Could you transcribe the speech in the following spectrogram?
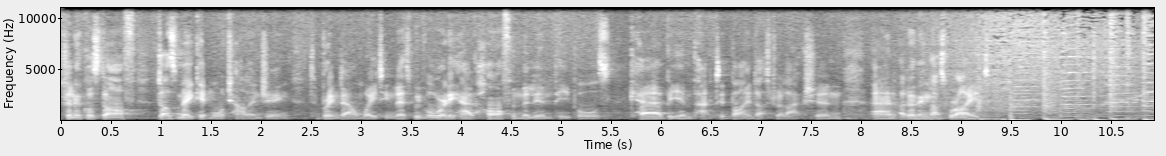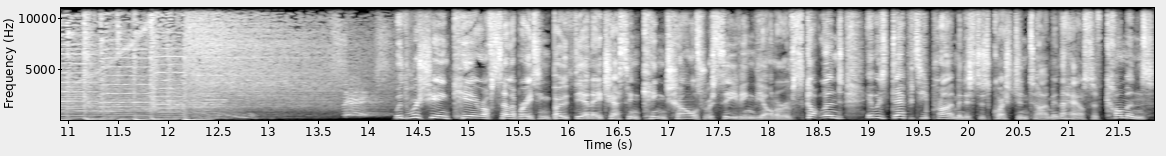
clinical staff does make it more challenging to bring down waiting lists. We've already had half a million people's care be impacted by industrial action, and I don't think that's right. With Rishi and Keir off celebrating both the NHS and King Charles receiving the honour of Scotland, it was Deputy Prime Minister's question time in the House of Commons.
